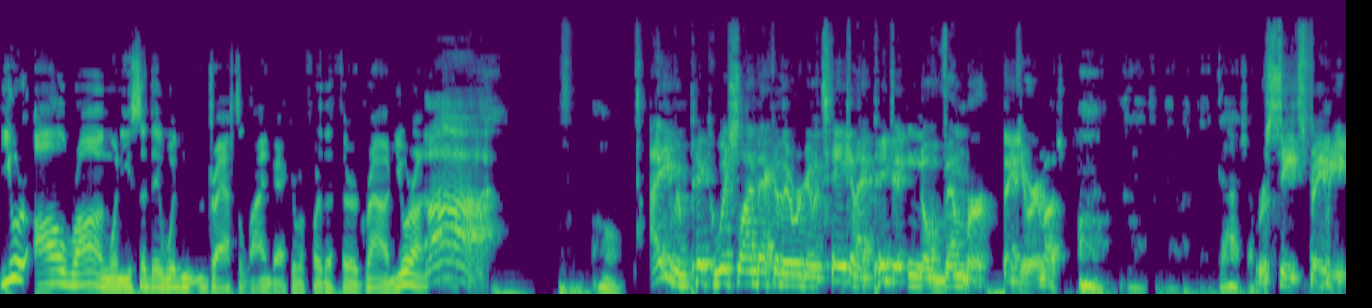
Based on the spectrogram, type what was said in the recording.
You were all wrong when you said they wouldn't draft a linebacker before the third round. You were on. Ah. Oh. I even picked which linebacker they were going to take, and I picked it in November. Thank you very much. Oh, gosh. I'm Receipts, baby.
